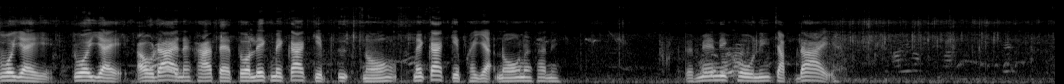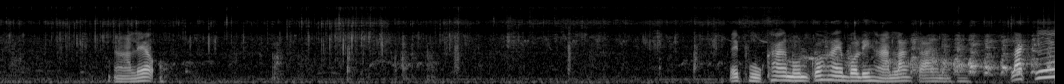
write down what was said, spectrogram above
ตัวใหญ่ตัวใหญ่เอาได้นะคะ แต่ตัวเล็กไม่กล้าเก็บอึน้อง ไม่กล้าเก็บขยะน้องนะคะนี่ แต่แม่นิโคนี่จับได้มาแล้วไปผูกข้างนู้นก็ให้บริหารร่างกายนะคะลักกี้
